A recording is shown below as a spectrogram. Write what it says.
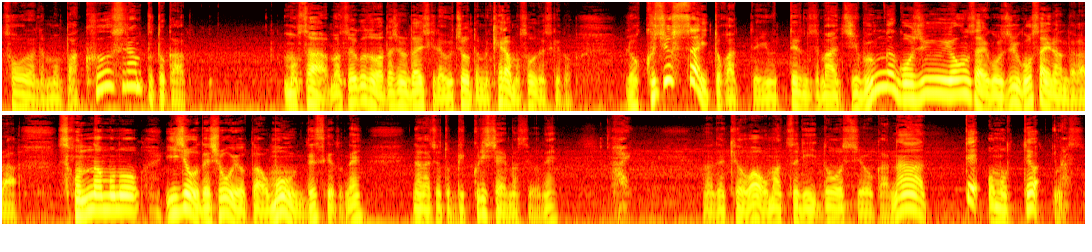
そうなんだ。もう爆風スランプとかもさ、まあそれこそ私の大好きな宇宙ともケラもそうですけど、60歳とかって言ってるんですよ。まあ自分が54歳、55歳なんだから、そんなもの以上でしょうよとは思うんですけどね。なんかちょっとびっくりしちゃいますよね。はい。なので今日はお祭りどうしようかなって思ってはいます。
